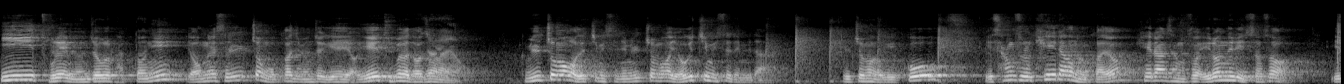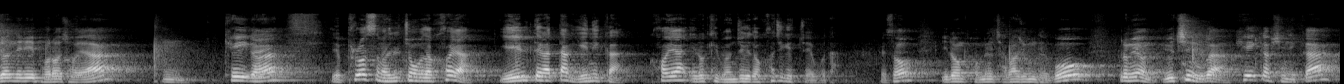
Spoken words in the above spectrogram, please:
이 둘의 면적을 봤더니 0에서 1.5까지 면적이에요. 얘 두 배가 너잖아요. 그럼 1.5가 어디쯤 있으냐면 1.5가 여기쯤 있어야 됩니다. 1.5가 여기 있고 이 상수를 K라고 놓을까요? K라는 상수가 이런 일이 있어서 이런 일이 벌어져야 음, K가 플러스만 1.5보다 커야 얘일 때가 딱 얘니까 커야 이렇게 면적이 더 커지겠죠 얘보다 그래서 이런 범위를 잡아주면 되고 그러면 이 친구가 K 값이니까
